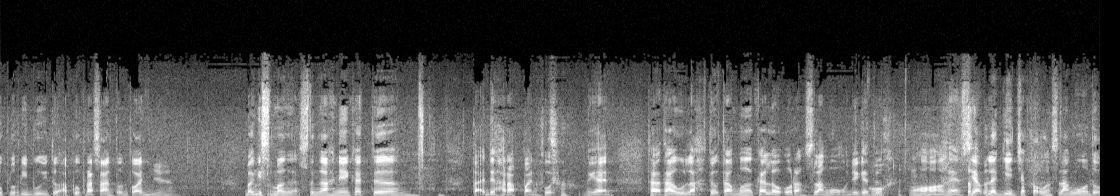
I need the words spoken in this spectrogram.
20000 itu apa perasaan tuan-tuan Ya. bagi setengah setengahnya kata tak ada harapan pun kan tak tahulah. Terutama kalau orang Selangor dia kata. Oh, oh kan? Siap lagi cakap orang Selangor tu.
